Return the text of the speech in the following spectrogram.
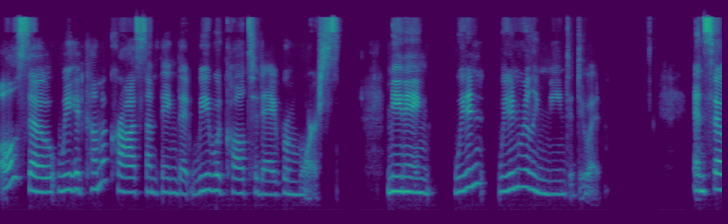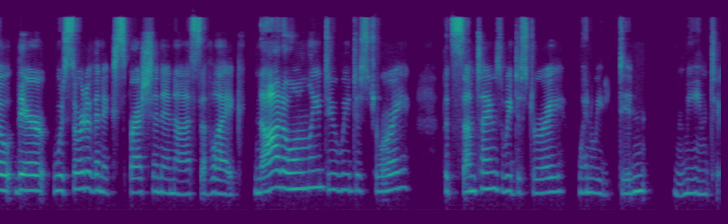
also, we had come across something that we would call today remorse, meaning we didn't we didn't really mean to do it. And so there was sort of an expression in us of like, not only do we destroy, but sometimes we destroy when we didn't mean to.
